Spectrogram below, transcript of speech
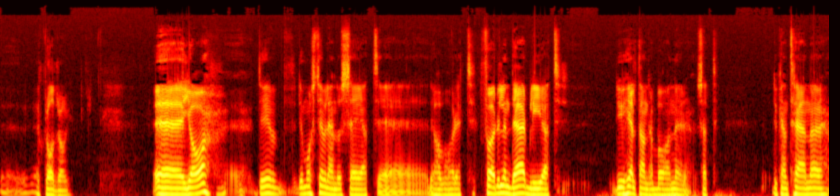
eh, ett bra drag. Eh, ja, det, det måste jag väl ändå säga att eh, det har varit. Fördelen där blir ju att det är helt andra banor så att du kan träna.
